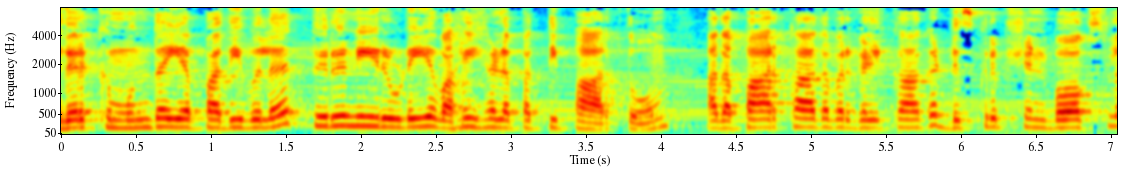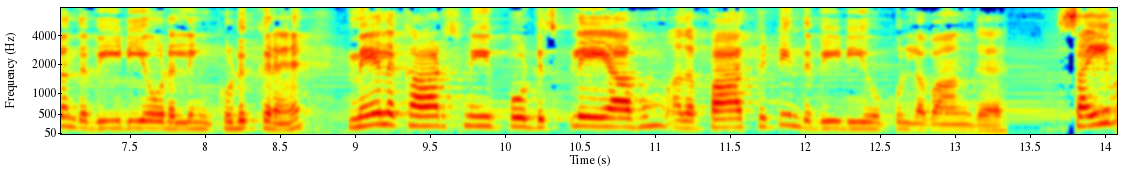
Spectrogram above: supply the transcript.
இதற்கு முந்தைய பதிவுல திருநீருடைய வகைகளை பத்தி பார்த்தோம். அதை பார்க்காதவர்களுக்காக டிஸ்கிரிப்ஷன் பாக்ஸ்ல அந்த வீடியோட லிங்க் கொடுக்கறேன். மேல கார்ட்ஸ்ல இப்போ டிஸ்பிளே ஆகும். அதை பார்த்துட்டு இந்த வீடியோக்குள்ள வாங்க. சைவ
